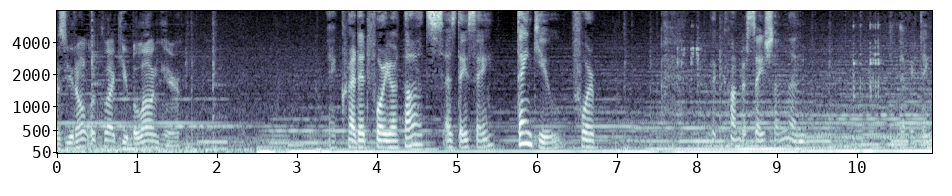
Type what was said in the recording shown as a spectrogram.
Because you don't look like you belong here. A credit for your thoughts, as they say. Thank you for the conversation and everything.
